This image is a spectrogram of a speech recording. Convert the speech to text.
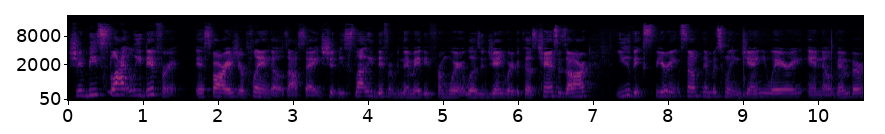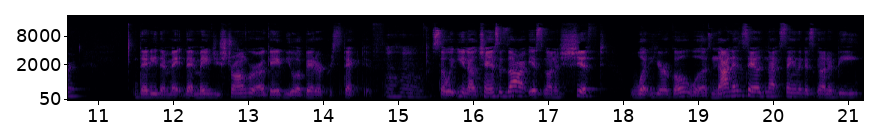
should be slightly different as far as your plan goes. I'll say should be slightly different than maybe from where it was in January because chances are you've experienced something between January and November that either made that made you stronger or gave you a better perspective. Mm-hmm. So you know, chances are it's going to shift what your goal was. Not necessarily not saying that it's going to be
